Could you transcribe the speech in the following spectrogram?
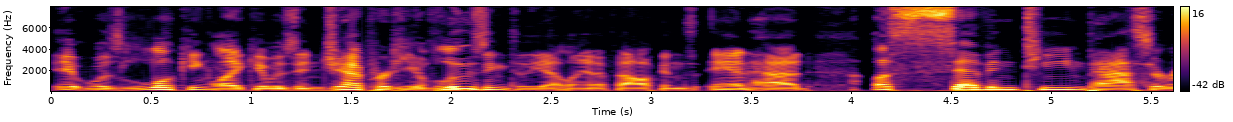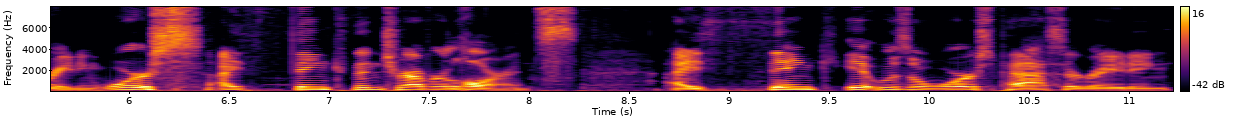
it was looking like it was in jeopardy of losing to the Atlanta Falcons and had a 17 passer rating. Worse, I think, than Trevor Lawrence. I think it was a worse passer rating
